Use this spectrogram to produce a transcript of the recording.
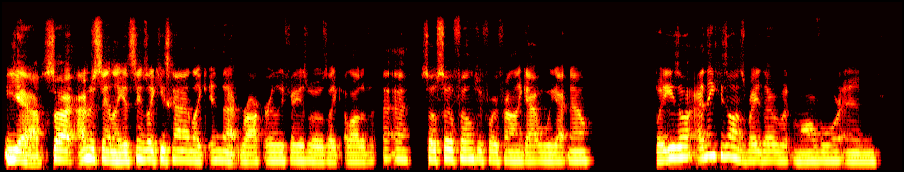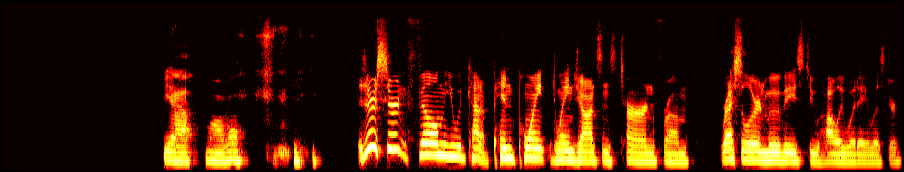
Yeah, so I, I'm just saying, like, it seems like he's kind of like in that rock early phase where it was like a lot of uh-uh, so-so films before we finally got what we got now. But he's on. I think he's on his way there with Marvel and yeah, Marvel. Is there a certain film you would kind of pinpoint Dwayne Johnson's turn from wrestler in movies to Hollywood A-lister?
